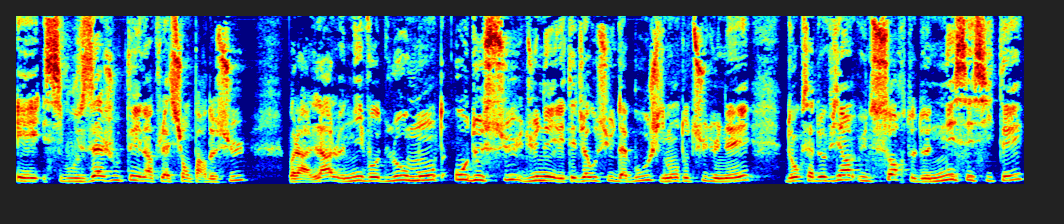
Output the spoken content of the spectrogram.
Et si vous ajoutez l'inflation par-dessus, voilà, là, le niveau de l'eau monte au-dessus du nez. Il était déjà au-dessus de la bouche, il monte au-dessus du nez. Donc ça devient une sorte de nécessité.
